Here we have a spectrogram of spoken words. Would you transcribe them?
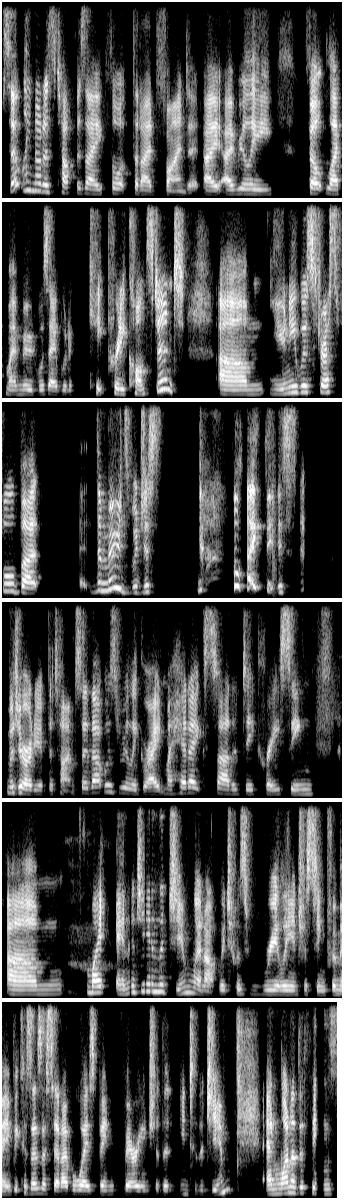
certainly not as tough as I thought that I'd find it. I, I really felt like my mood was able to keep pretty constant. Um, uni was stressful, but the moods were just like this majority of the time. So that was really great. My headaches started decreasing. Um, my energy in the gym went up, which was really interesting for me because, as I said, I've always been very into the into the gym. And one of the things,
